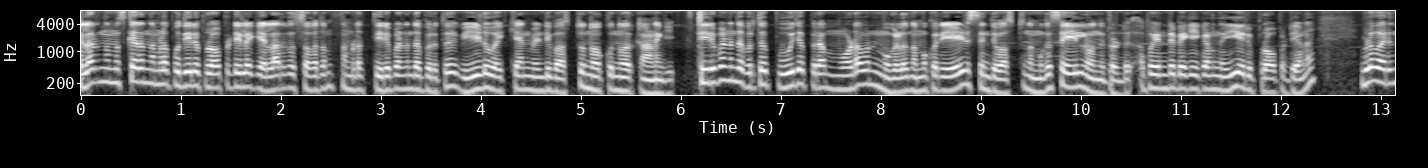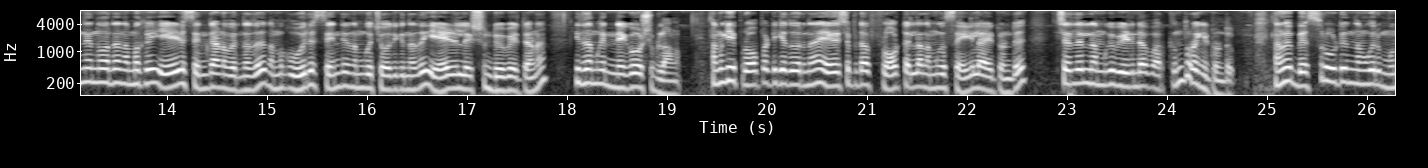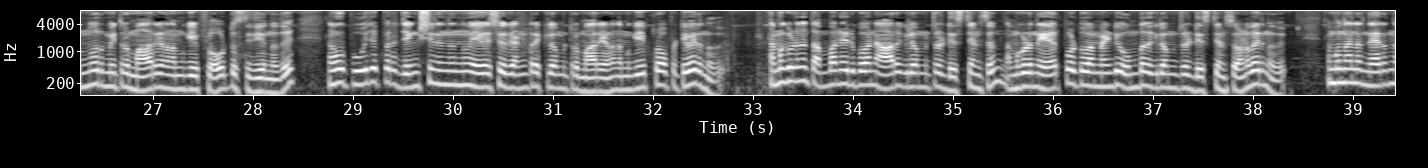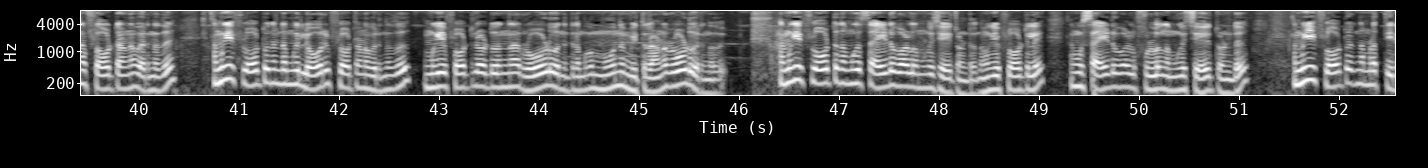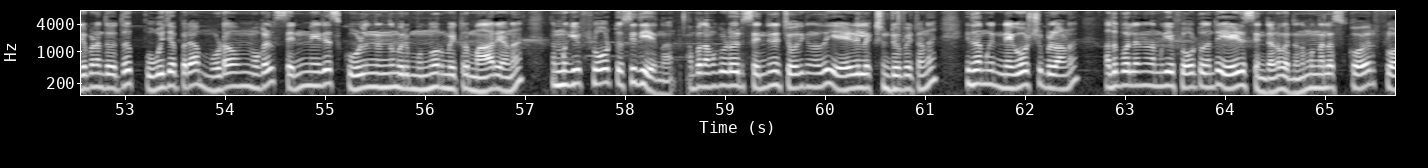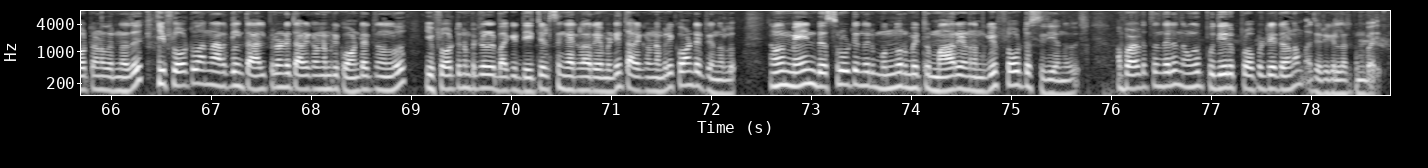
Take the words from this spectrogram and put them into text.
എല്ലാവർക്കും നമസ്കാരം. നമ്മുടെ പുതിയൊരു പ്രോപ്പർട്ടിയിലേക്ക് എല്ലാവർക്കും സ്വാഗതം. നമ്മുടെ തിരുവനന്തപുരത്ത് വീട് വയ്ക്കാൻ വേണ്ടി വസ്തു നോക്കുന്നവർക്കാണെങ്കിൽ തിരുവനന്തപുരത്ത് പൂജപ്പുര മുടവൻ മുകളിൽ നമുക്കൊരു ഏഴ് സെന്റ് വസ്തു നമുക്ക് സെയിലിന് വന്നിട്ടുണ്ട്. അപ്പോൾ എന്റെ ബാഗിൽ കാണുന്ന ഈ ഒരു പ്രോപ്പർട്ടിയാണ് ഇവിടെ വരുന്നതെന്ന് പറഞ്ഞാൽ നമുക്ക് ഏഴ് സെന്റാണ് വരുന്നത്. നമുക്ക് ഒരു സെന്റ് നമുക്ക് ചോദിക്കുന്നത് ഏഴ് ലക്ഷം രൂപയായിട്ടാണ്. ഇത് നമുക്ക് നെഗോഷ്യബിൾ ആണ്. നമുക്ക് ഈ പ്രോപ്പർട്ടിക്ക് അത് വരുന്നത് ഏകദേശപ്പെട്ട ഫ്ലോട്ട് എല്ലാം നമുക്ക് സെയിലായിട്ടുണ്ട് ചിലതിൽ നമുക്ക് വീടിന്റെ വർക്കും തുടങ്ങിയിട്ടുണ്ട്. നമുക്ക് ബസ് റൂട്ടിൽ നിന്ന് നമുക്കൊരു മുന്നൂറ് മീറ്റർ മാറിയാണ് നമുക്ക് ഈ ഫ്ലോട്ട് സ്ഥിതി ചെയ്യുന്നത്. നമുക്ക് പൂജപ്പുര ജംഗ്ഷനിൽ നിന്നും ഏകദേശം രണ്ടര കിലോമീറ്റർ മാറിയാണ് നമുക്ക് ഈ പ്രോപ്പർട്ടി വരുന്നത്. നമുക്ക് ഇവിടുന്ന് തമ്പാനൂർ പോകാൻ ആറ് കിലോമീറ്റർ ഡിസ്റ്റൻസും നമുക്കിവിടുന്ന് എയർപോർട്ട് പോകാൻ വേണ്ടി ഒമ്പത് കിലോമീറ്റർ ഡിസ്റ്റൻസും ആണ് വരുന്നത്. നമുക്ക് നല്ല നിരന്ന ഫ്ലോട്ടാണ് വരുന്നത്. നമുക്ക് ഈ ഫ്ലോട്ട് വന്നിട്ട് നമുക്ക് ലോറി ഫ്ലോട്ടാണ് വരുന്നത്. നമുക്ക് ഈ ഫ്ലോട്ടിലോട്ട് വന്ന റോഡ് വന്നിട്ട് നമുക്ക് മൂന്ന് മീറ്ററാണ് റോഡ് വരുന്നത്. നമുക്ക് ഈ ഫ്ലോട്ട് നമുക്ക് സൈഡ് വാൾ നമുക്ക് ചെയ്തിട്ടുണ്ട്. നമുക്ക് ഈ ഫ്ലോട്ടിൽ നമുക്ക് സൈഡ് വാൾ ഫുള്ളും നമുക്ക് ചെയ്തിട്ടുണ്ട്. നമുക്ക് ഈ ഫ്ലോട്ട് നമ്മുടെ തിരുവനന്തപുരത്ത് പൂജപ്പുര മുടവമുകൾ സെന്റ് മേരീസ് സ്കൂളിൽ നിന്നും ഒരു മുന്നൂറ് മീറ്റർ മാറിയാണ് നമുക്ക് ഈ ഫ്ലോട്ട് സ്ഥിതി ചെയ്യുന്നത്. അപ്പോൾ നമുക്കിവിടെ ഒരു സെന്റിന് ചോദിക്കുന്നത് ഏഴ് ലക്ഷം രൂപയായിട്ടാണ്. ഇത് നമുക്ക് നെഗോഷ്യബിൾ ആണ്. അതുപോലെ തന്നെ നമുക്ക് ഈ ഫ്ലോട്ട് വന്നിട്ട് ഏഴ് സെന്റാണ് വരുന്നത്. നമുക്ക് നല്ല സ്ക്വയർ ഫ്ലോട്ടാണ് വരുന്നത്. ഈ ഫ്ലോട്ട് വന്ന ആർക്കെങ്കിലും താല്പര്യമുണ്ടെങ്കിൽ താഴെ നമ്പർ കോൺടാക്ട് ചെയ്യുന്നുള്ളൂ. ഈ ഫ്ലോട്ടിനെ പറ്റിയുള്ള ബാക്കി ഡീറ്റെയിൽസും കാര്യങ്ങളും അറിയാൻ വേണ്ടി താഴെ നമ്പർ കോൺടാക്ട് ചെയ്യുന്നുള്ളൂ. നമുക്ക് മെയിൻ ബസ് റൂട്ടിൽ നിന്ന് ഒരു മുന്നൂറ് മീറ്റർ മാറിയാണ് നമുക്ക് ഈ ഫ്ലോട്ട് സ്ഥിതി ചെയ്യുന്നത്. അപ്പോൾ അടുത്ത് എന്തായാലും നമുക്ക് പുതിയൊരു പ്രോപ്പർട്ടി ആയിട്ട് കാണാം. അതൊരിക്കും എല്ലാവർക്കും ബൈ.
